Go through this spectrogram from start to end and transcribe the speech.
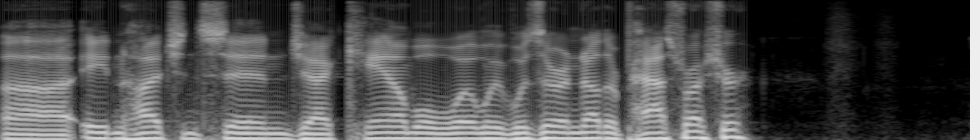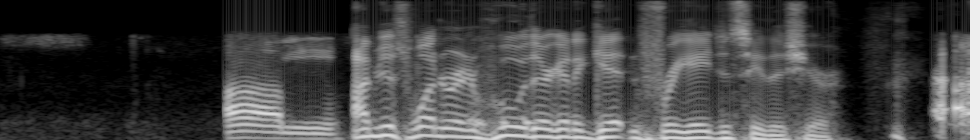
uh, Aidan Hutchinson, Jack Campbell? Wa- wa- Was there another pass rusher? um, I'm just wondering who they're going to get in free agency this year.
